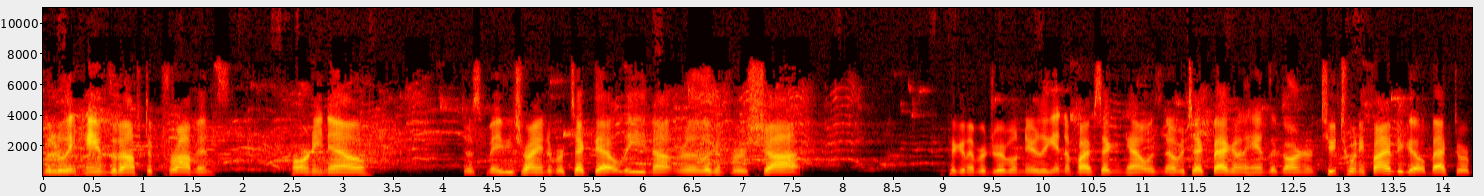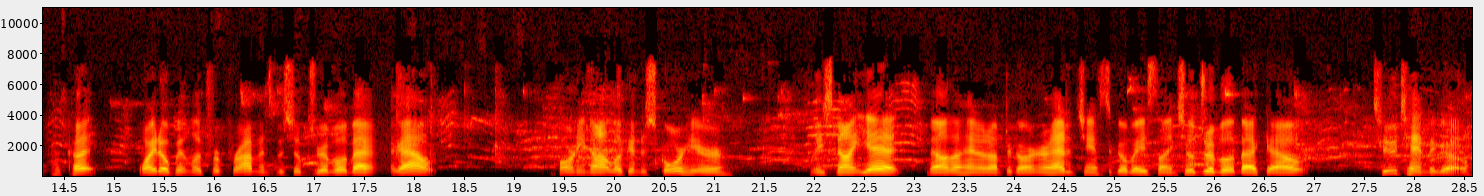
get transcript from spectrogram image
Literally hands it off to Province. Kearney now just maybe trying to protect that lead. Not really looking for a shot. Picking up her dribble, nearly getting a five second count was Novacek. Back in the hands of Garner. 2.25 to go. Backdoor cut. Wide open look for Province, but she'll dribble it back out. Kearney not looking to score here. At least not yet. Now they'll hand it off to Garner. Had a chance to go baseline. She'll dribble it back out. 2.10 to go.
